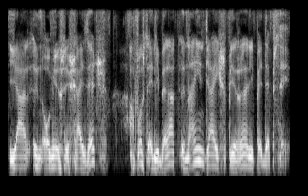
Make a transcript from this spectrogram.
iar în 1960 a fost eliberat înaintea expirării pedepsei.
